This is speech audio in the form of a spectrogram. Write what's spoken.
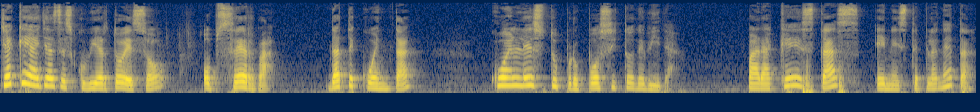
Ya que hayas descubierto eso, observa, date cuenta cuál es tu propósito de vida. ¿Para qué estás en este planeta?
